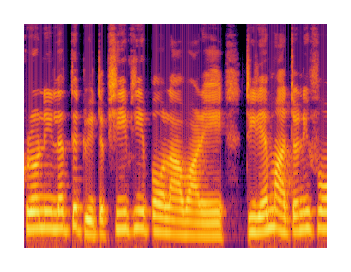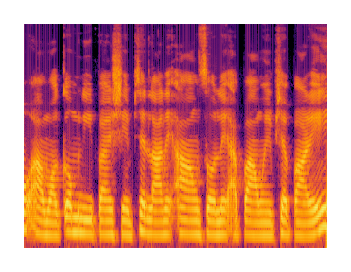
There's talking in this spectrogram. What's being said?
ခရိုနီလက်သစ်တွေတဖြည်းဖြည်းပေါ်လာပါတယ်။ဒီထဲမှာ24 hour ကုမ္ပဏီပိုင်ရှင်ဖြစ်လာတဲ့အောင်စောလည်းအပါဝင်ဖြစ်ပါတယ်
